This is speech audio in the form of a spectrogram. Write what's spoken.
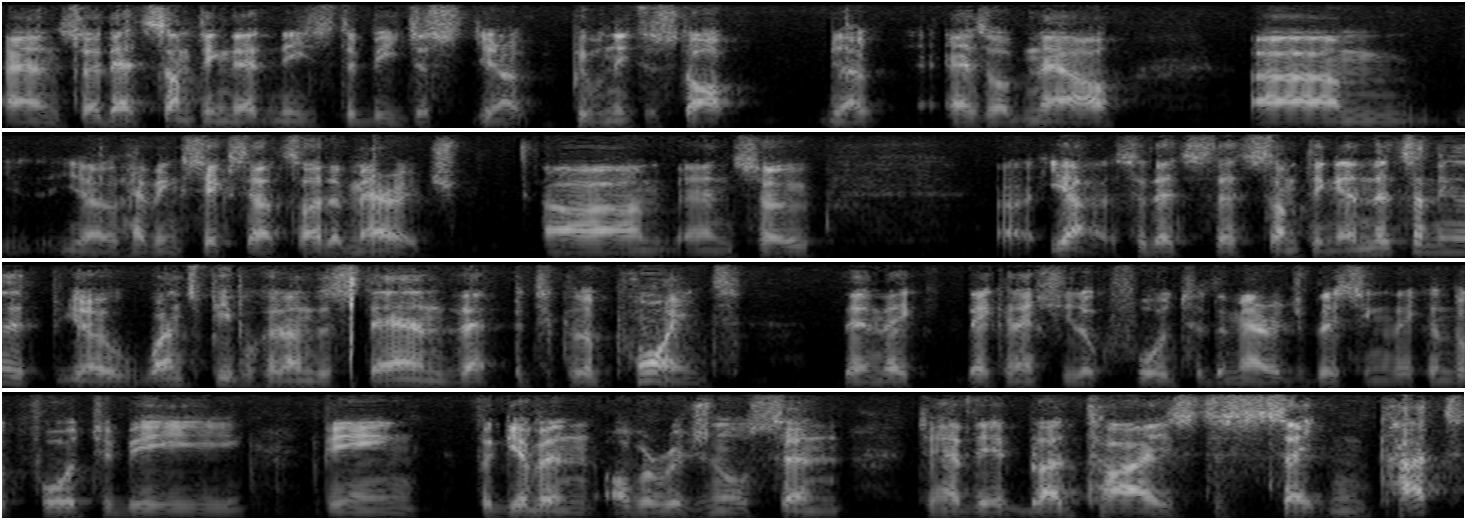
And so that's something that needs to be just you know people need to stop you know as of now, um, you know having sex outside of marriage. Um, and so uh, yeah, so that's that's something, and that's something that you know once people can understand that particular point, then they they can actually look forward to the marriage blessing. They can look forward to be being forgiven of original sin, to have their blood ties to Satan cut,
